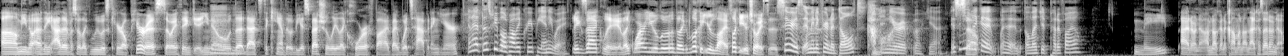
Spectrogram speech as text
Um, you know, I think either of us are like Lewis Carroll purists, so I think you know that that's the camp that would be especially like horrified by what's happening here. And that, those people are probably creepy anyway. Exactly. Like, why are you Lew- like? Look at your life. Look at your choices. Seriously, I mean, if you're an adult Come and on. you're a oh, yeah, isn't So- he like a an alleged pedophile? Maybe I don't know. I'm not going to comment on that because I don't know.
